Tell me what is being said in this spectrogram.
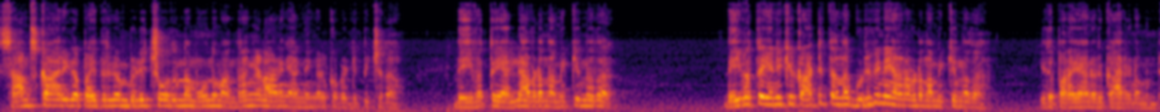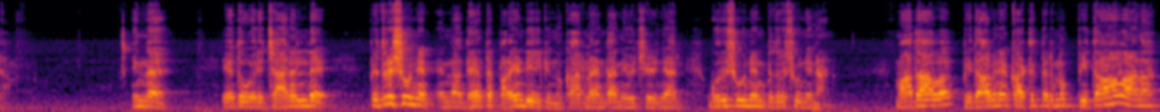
സാംസ്കാരിക പൈതൃകം വിളിച്ചോതുന്ന മൂന്ന് മന്ത്രങ്ങളാണ് ഞാൻ നിങ്ങൾക്ക് പഠിപ്പിച്ചത്. ദൈവത്തെയല്ല അവിടെ നമിക്കുന്നത്. ദൈവത്തെ എനിക്ക് കാട്ടിത്തന്ന ഗുരുവിനെയാണ് അവിടെ നമിക്കുന്നത്. ഇത് പറയാനൊരു കാരണമുണ്ട്. ഇന്ന് ഏതോ ഒരു ചാനലിന്റെ പിതൃശൂന്യൻ എന്ന് അദ്ദേഹത്തെ പറയേണ്ടിയിരിക്കുന്നു. കാരണം എന്താണെന്ന് ചോദിച്ചു കഴിഞ്ഞാൽ ഗുരുശൂന്യൻ പിതൃശൂന്യനാണ്. മാതാവ് പിതാവിനെ കാട്ടിത്തരുന്നു. പിതാവാണ്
